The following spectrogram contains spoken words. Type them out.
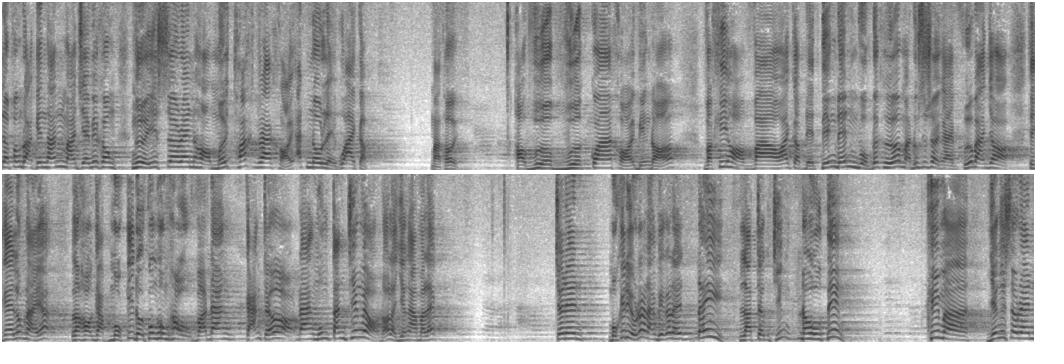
là phân đoạn Kinh Thánh mà anh chị em biết không? Người Israel họ mới thoát ra khỏi ách nô lệ của Ai Cập mà thôi. Họ vừa vượt qua khỏi biển đỏ và khi họ vào Ai Cập để tiến đến vùng đất hứa mà Đức Chúa Trời ngài hứa ban cho họ thì ngay lúc này á là họ gặp một cái đội quân hùng hậu và đang cản trở họ, đang muốn tranh chiến với họ, đó là dân Amalek. Cho nên một cái điều rất đặc biệt ở đây, đây là trận chiến đầu tiên khi mà dân Israel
